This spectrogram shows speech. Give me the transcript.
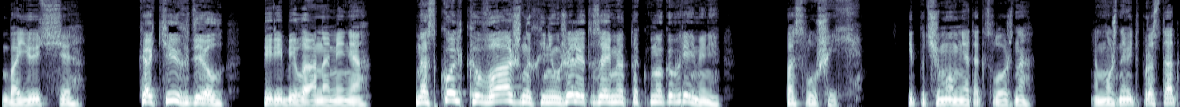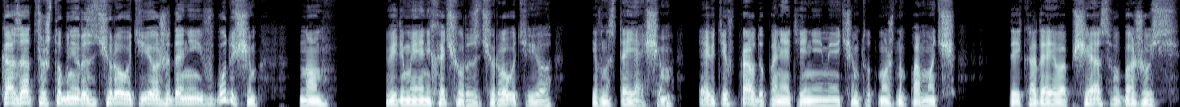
Боюсь... «Каких дел?» Перебила она меня. Насколько важных, и неужели это займет так много времени? Послушай, и почему мне так сложно? Можно ведь просто отказаться, чтобы не разочаровывать ее ожиданий в будущем, но, видимо, я не хочу разочаровывать ее и в настоящем. Я ведь и вправду понятия не имею, чем тут можно помочь. Да и когда я вообще освобожусь?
